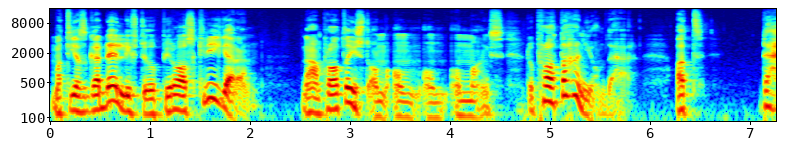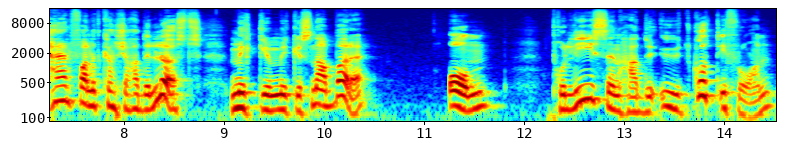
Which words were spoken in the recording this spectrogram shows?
Mattias Gardell lyfte upp i Raskrigaren. När han pratade just om, om, om, om Mangs. Då pratade han ju om det här. Att det här fallet kanske hade lösts mycket, mycket snabbare om polisen hade utgått ifrån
